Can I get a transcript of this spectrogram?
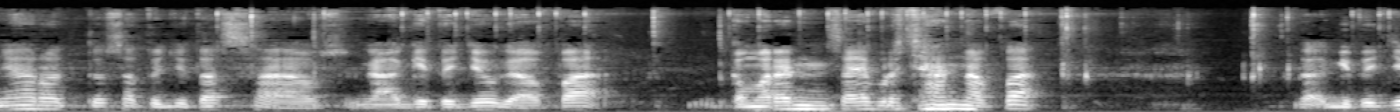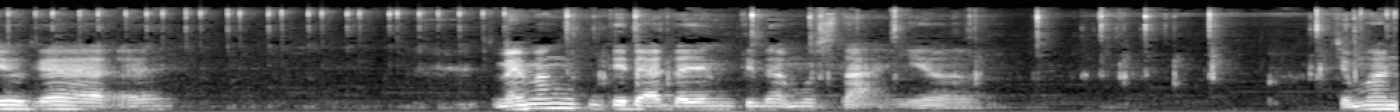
katanya road 1 juta subs. Nggak gitu juga, Pak. Kemarin saya bercanda, Pak. Nggak gitu juga. eh. Memang tidak ada yang tidak mustahil. Cuman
